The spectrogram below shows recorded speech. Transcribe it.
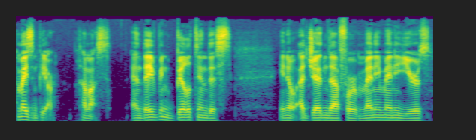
amazing PR, Hamas and they've been built in this you know agenda for many many years.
